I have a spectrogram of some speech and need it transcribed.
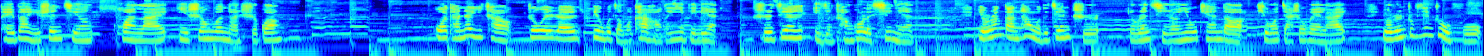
陪伴与深情换来一生温暖时光。我谈着一场周围人并不怎么看好的异地恋，时间已经长过了七年。有人感叹我的坚持，有人杞人忧天的替我假设未来，有人衷心祝福，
